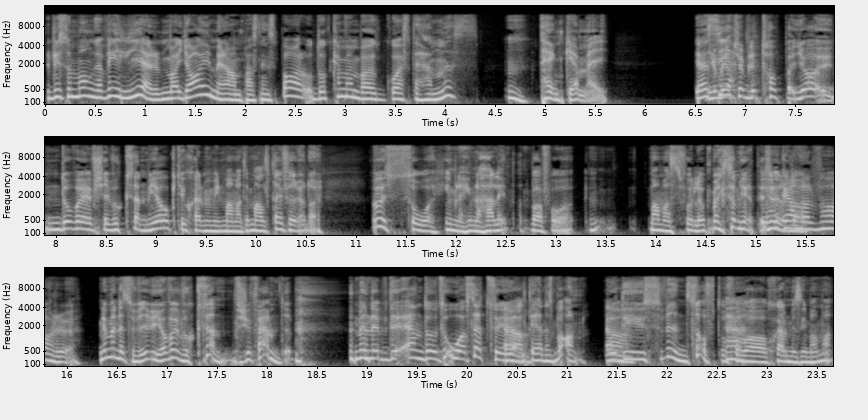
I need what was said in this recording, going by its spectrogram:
det blir så många viljor. Jag är mer anpassningsbar och då kan man bara gå efter hennes, tänker jag mig. Jag Jo, men jag tror det blir toppen. Jag, då var jag i och för sig vuxen men jag åkte ju själv med min mamma till Malta i fyra dagar. Det var så himla himla härligt att bara få mm, mammas fulla uppmärksamhet Hur gammal var du? Nej, men alltså, vi, jag var ju vuxen, 25 typ. Men det, ändå, oavsett så är jag Ja. alltid hennes barn. Ja. Och det är ju svinsoft att få vara själv med sin mamma.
